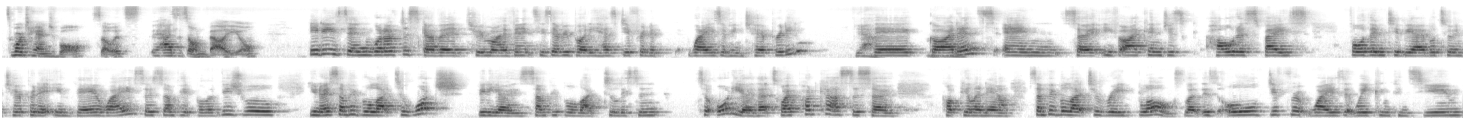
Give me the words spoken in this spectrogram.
it's more tangible. So it's it has its own value. It is, and what I've discovered through my events is everybody has different ways of interpreting yeah. their mm-hmm. guidance, mm-hmm. and so if I can just hold a space for them to be able to interpret it in their way. So some people are visual, you know, some people like to watch videos, some people like to listen to audio. That's why podcasts are so popular now. Some people like to read blogs. Like there's all different ways that we can consume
